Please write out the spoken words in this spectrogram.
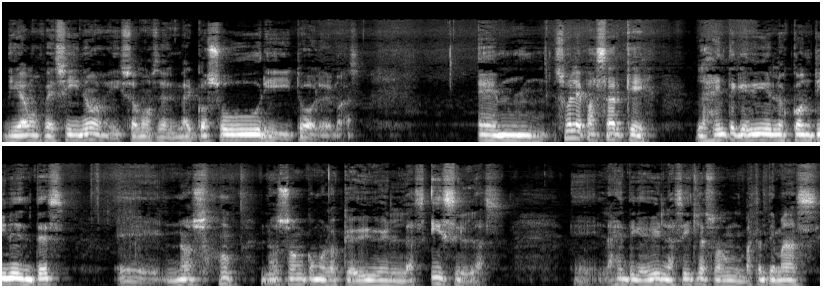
digamos, vecinos y somos del Mercosur y todo lo demás. Em, suele pasar que la gente que vive en los continentes eh, no, son, no son como los que viven en las islas. Eh, la gente que vive en las islas son bastante más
